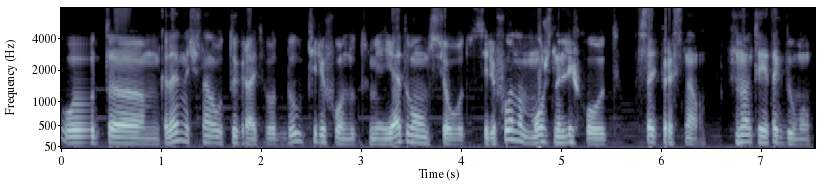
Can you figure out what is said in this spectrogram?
вот э, когда я начинал вот играть, вот был телефон вот у меня, я думал, все, вот с телефоном можно легко вот стать профессионалом. Ну, это я так думал,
